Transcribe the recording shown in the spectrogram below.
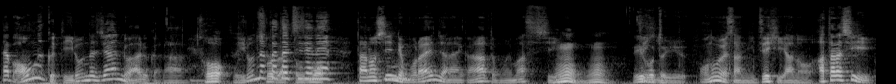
やっぱ音楽っていろんなジャンルあるからそう。いろんな形でね楽しんでもらえるんじゃないかなと思いますし、うんうん。いいこと言う。尾上さんにぜひあの新しい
